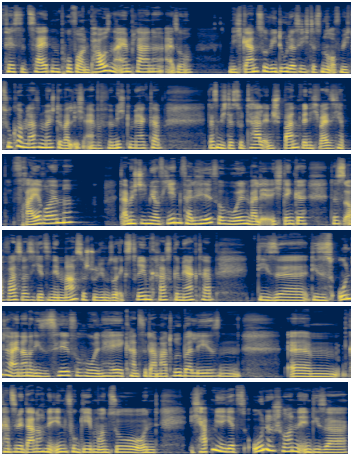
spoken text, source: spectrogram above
feste Zeiten, Puffer und Pausen einplane. Also nicht ganz so wie du, dass ich das nur auf mich zukommen lassen möchte, weil ich einfach für mich gemerkt habe, dass mich das total entspannt, wenn ich weiß, ich habe Freiräume. Da möchte ich mir auf jeden Fall Hilfe holen, weil ich denke, das ist auch was, was ich jetzt in dem Masterstudium so extrem krass gemerkt habe. Diese, dieses untereinander, dieses Hilfe holen, hey, kannst du da mal drüber lesen? Ähm, kannst du mir da noch eine Info geben und so? Und ich habe mir jetzt, ohne schon in dieser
